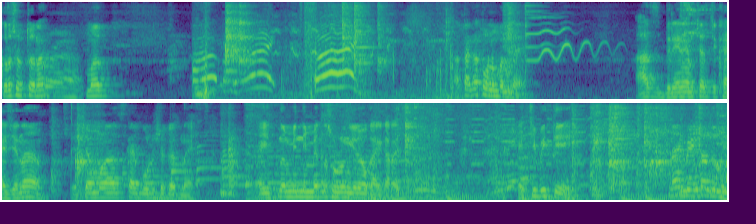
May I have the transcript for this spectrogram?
करू शकतो ना? मग? आता का तोंड बंद आहे? आज बिर्याणी आमच्या हातची खायची ना त्याच्यामुळे आज काय बोलू शकत नाही. इथनं मी निम्म्यातनं सोडून गेलो काय करायचं? याची भीती आहे. नाही भेटा तुम्ही.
